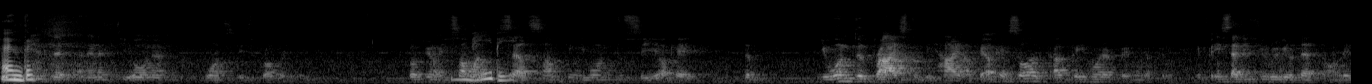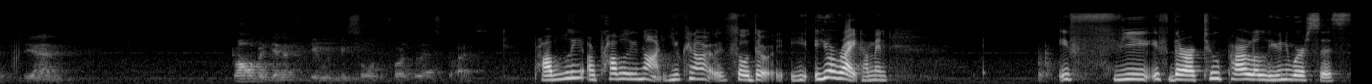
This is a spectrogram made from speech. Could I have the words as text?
And an NFT owner wants this property because you know if someone maybe. sells something, you want to see okay, the you want the price to be high. Okay, okay, so I'll, I'll pay more, I'll pay more, I'll pay. If instead if you reveal that only at the end, probably the NFT will be sold for less price. Probably or probably not. You cannot. So there, you're right. I mean if, we, if there are two parallel universes,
